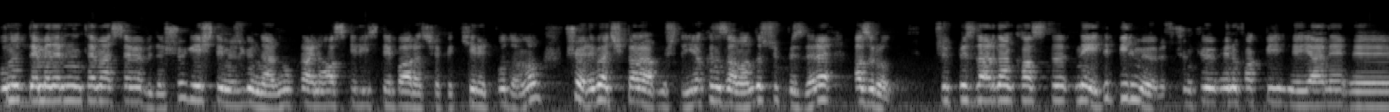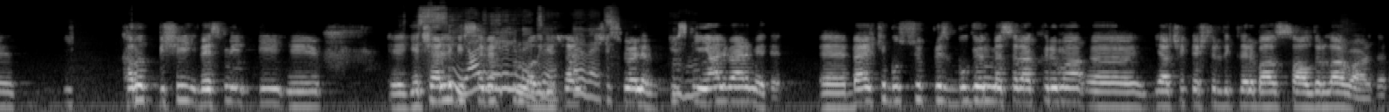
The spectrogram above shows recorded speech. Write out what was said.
Bunu demelerinin temel sebebi de şu. Geçtiğimiz günlerde Ukrayna askeri istihbarat şefi Kirill Budanov şöyle bir açıklama yapmıştı. Yakın zamanda sürprizlere hazır olun. Sürprizlerden kastı neydi bilmiyoruz. Çünkü en ufak bir e, yani e, kanıt bir şey resmi bir e, e, geçerli bir Sinyal sebep verilmedi, sunmadı. Geçerli evet. bir şey söylemedi. Bir sinyal vermedi. E, belki bu sürpriz bugün mesela Kırım'a e, gerçekleştirdikleri bazı saldırılar vardı.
